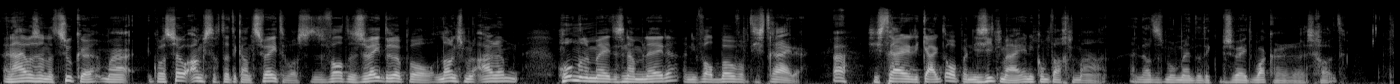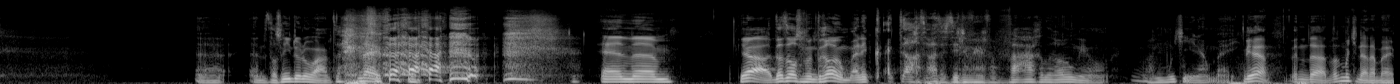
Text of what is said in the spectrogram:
En hij was aan het zoeken, maar ik was zo angstig dat ik aan het zweten was. Dus er valt een zweetdruppel langs mijn arm, honderden meters naar beneden. En die valt bovenop die strijder. Ah. Dus die strijder die kijkt op en die ziet mij en die komt achter me aan. En dat is het moment dat ik bezweet wakker eh, schoot. Eh, en het was niet door de warmte. Nee. En ehm, ja, dat was mijn droom. En ik, ik dacht, wat is dit nou weer voor vage droom, joh? Wat moet je hier nou mee? ja, inderdaad. Wat moet je daar nou mee?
